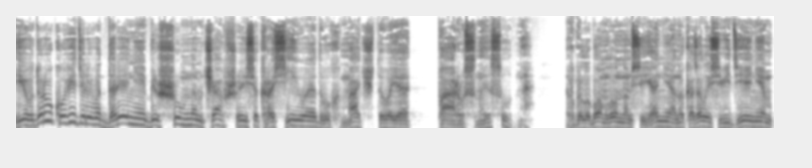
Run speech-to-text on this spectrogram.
и вдруг увидели в отдалении бесшумно мчавшееся красивое двухмачтовое парусное судно. В голубом лунном сиянии оно казалось видением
